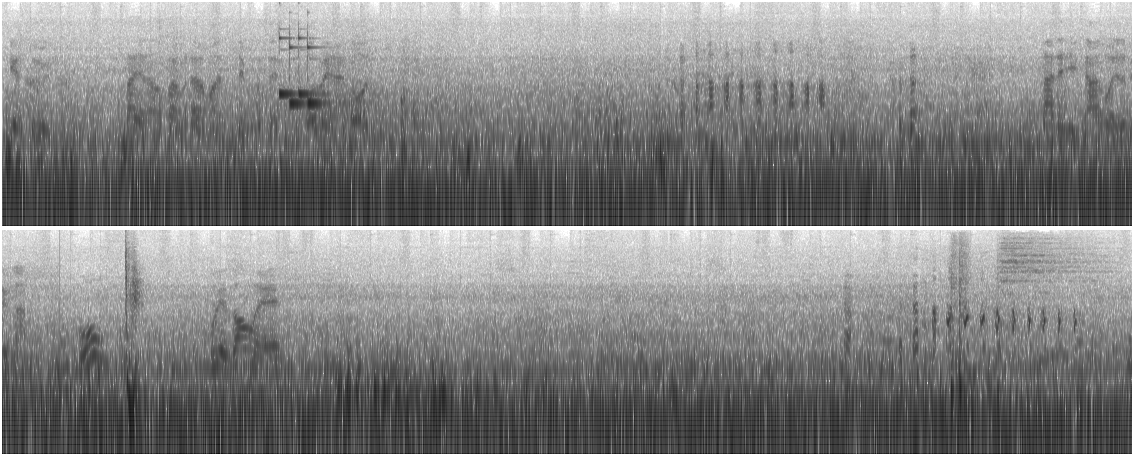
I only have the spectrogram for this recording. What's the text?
เที่ยงคืนน่าจะนั่งรถไฟมาได้ประมาณสิบเปอร์เซ็นต์รถเป็นไงรถน่าจะอีกนานกว่าจะถึงอะโอ้คุยกับกล้องเลยกู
